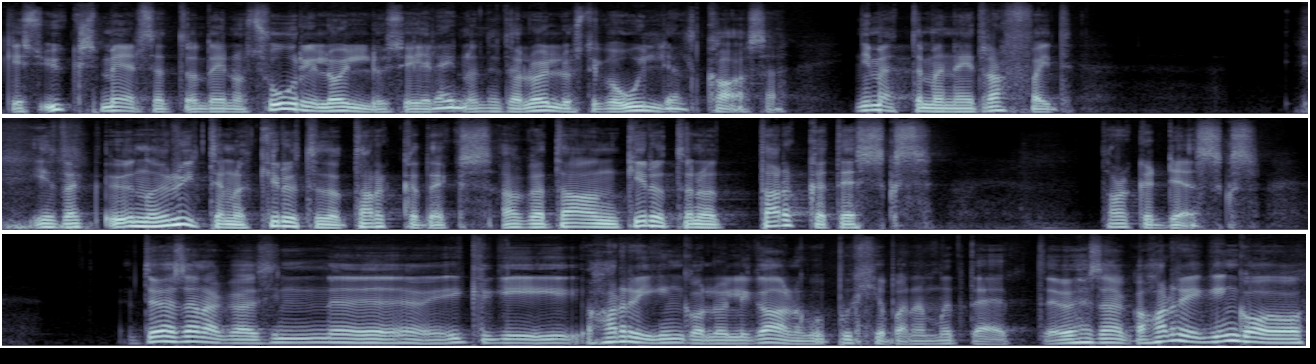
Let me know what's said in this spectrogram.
kes üksmeelselt on teinud suuri lollusi ja läinud nende lollustega uljalt kaasa. nimetame neid rahvaid. ja ta on üritanud kirjutada tarkadeks, aga ta on kirjutanud tarkadesks, tarkadesks et ühesõnaga siin äh, ikkagi Harri Kingol oli ka nagu põhjapanev mõte, et ühesõnaga Harri Kingo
